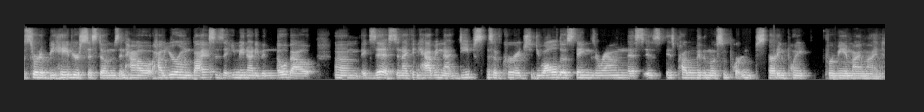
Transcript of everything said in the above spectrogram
sort of behavior systems and how how your own biases that you may not even know about um, exist. And i think having that deep sense of courage to do all those things around this is is probably the most important starting point for me in my mind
